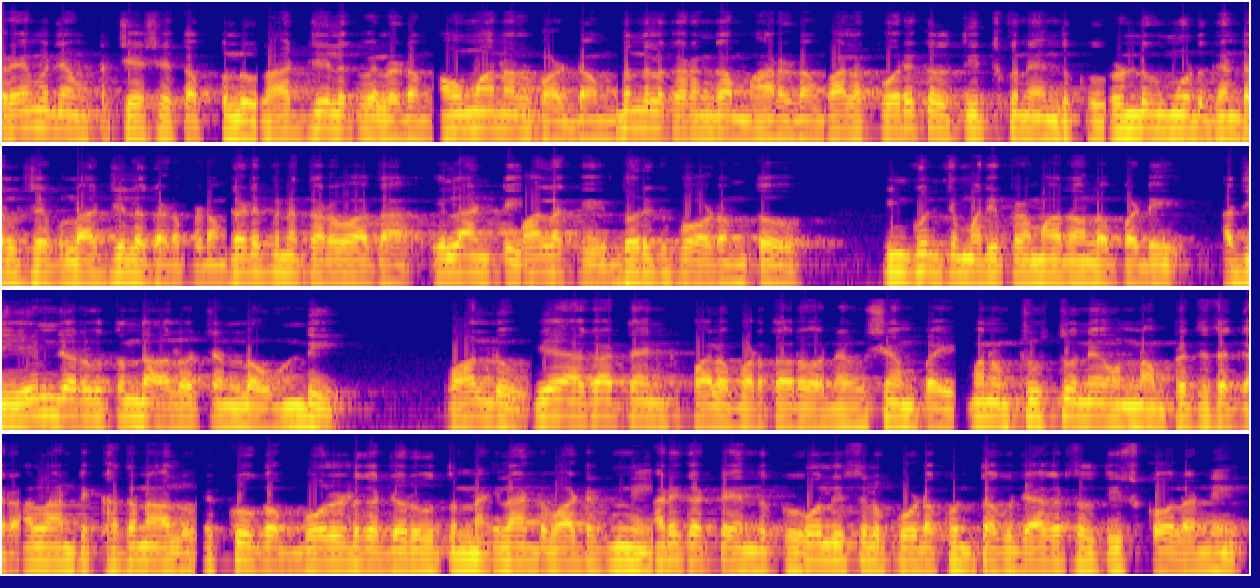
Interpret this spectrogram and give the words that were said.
ప్రేమ జమట చేసే తప్పులు లాడ్జీలకు వెళ్ళడం అవమానాలు పడడం ఇబ్బందులకరంగా మారడం వాళ్ళ కోరికలు తీర్చుకునేందుకు రెండు మూడు గంటల సేపు లాడ్జీలో గడపడం గడిపిన తర్వాత ఇలాంటి వాళ్ళకి దొరికిపోవడంతో ఇంకొంచెం మరీ ప్రమాదంలో పడి అది ఏం జరుగుతుందో ఆలోచనలో ఉండి వాళ్ళు ఏ అఘాతానికి పాల్పడతారో అనే విషయంపై మనం చూస్తూనే ఉన్నాం ప్రతి దగ్గర. అలాంటి కథనాలు ఎక్కువగా బోల్డ్గా జరుగుతున్నాయి. ఇలాంటి వాటిని అరికట్టేందుకు పోలీసులు కూడా కొంత జాగ్రత్తలు తీసుకోవాలని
